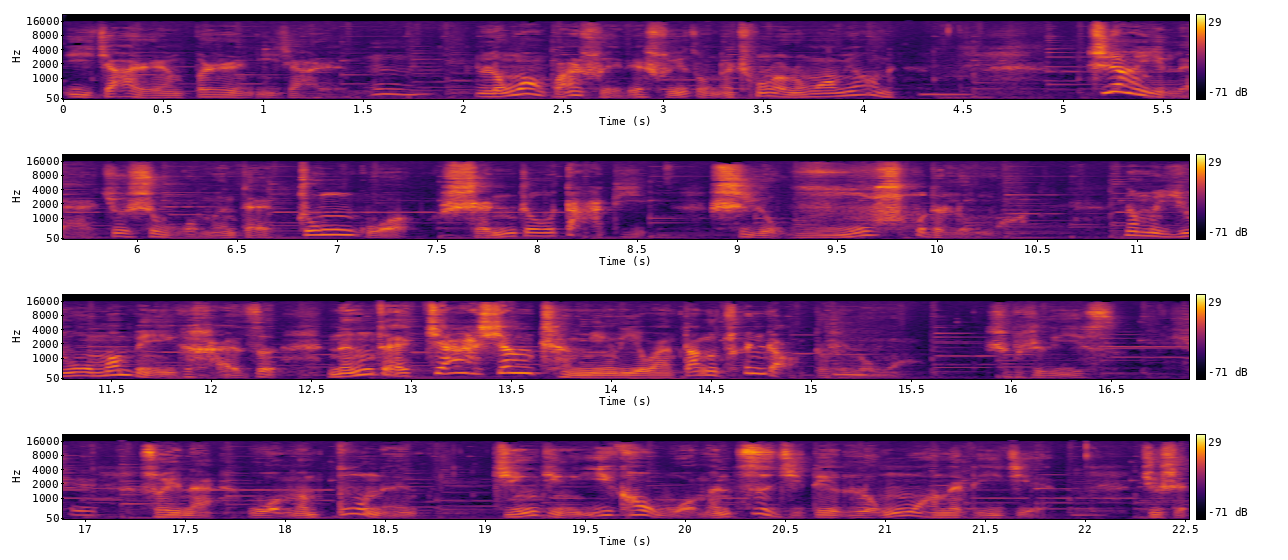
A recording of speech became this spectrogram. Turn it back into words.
一家人不认一家人，嗯，龙王管水的，水怎么能冲了龙王庙呢？嗯，这样一来，就是我们在中国神州大地。是有无数的龙王，那么以我们每一个孩子能在家乡成名立万，当个村长都是龙王，是不是这个意思？是。所以呢，我们不能仅仅依靠我们自己对龙王的理解，就是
